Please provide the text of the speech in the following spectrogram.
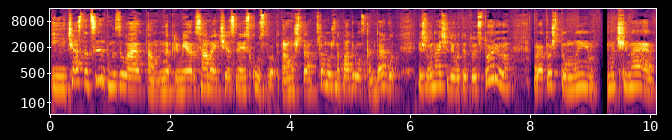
И часто цирк называют там, например, самое честное искусство, потому что что нужно подросткам, да? Вот, видишь, вы начали вот эту историю про то, что мы начинаем,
